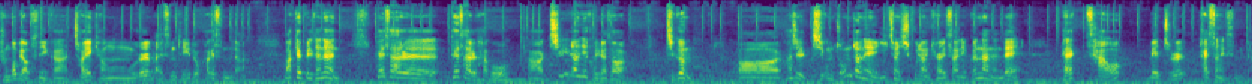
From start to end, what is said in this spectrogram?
방법이 없으니까 저의 경우를 말씀드리도록 하겠습니다. 마켓빌드는 회사를 퇴사를 하고 어, 7년이 걸려서 지금 어, 사실 지금 좀 전에 2019년 결산이 끝났는데 104억 매출을 달성했습니다.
